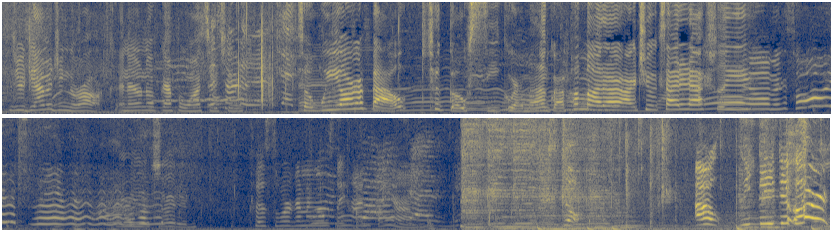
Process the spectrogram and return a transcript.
Because you're damaging the rock, and I don't know if Grandpa wants you to. So we are about to go see Grandma and Grandpa Mutter. Aren't you excited, Ashley? I'm excited. Why are you excited? Because we're gonna go say hi to Sam. Oh, we need to hurt.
